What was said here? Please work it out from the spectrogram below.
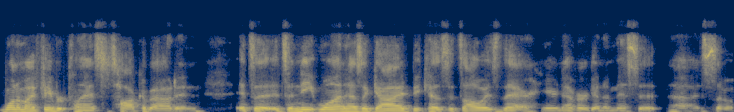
one of my favorite plants to talk about, and it's a it's a neat one as a guide because it's always there. You're never gonna miss it. Uh, so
